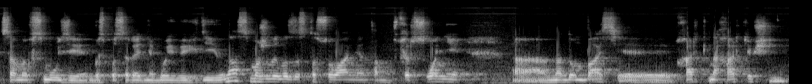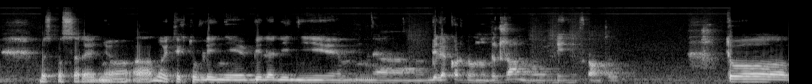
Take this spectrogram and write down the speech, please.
саме в смузі безпосередньо бойових дій. У нас можливе застосування там в Херсоні, на Донбасі, на Харківщині безпосередньо. А, Ну і тих, хто в лінії біля лінії біля кордону державного лінії фронту то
